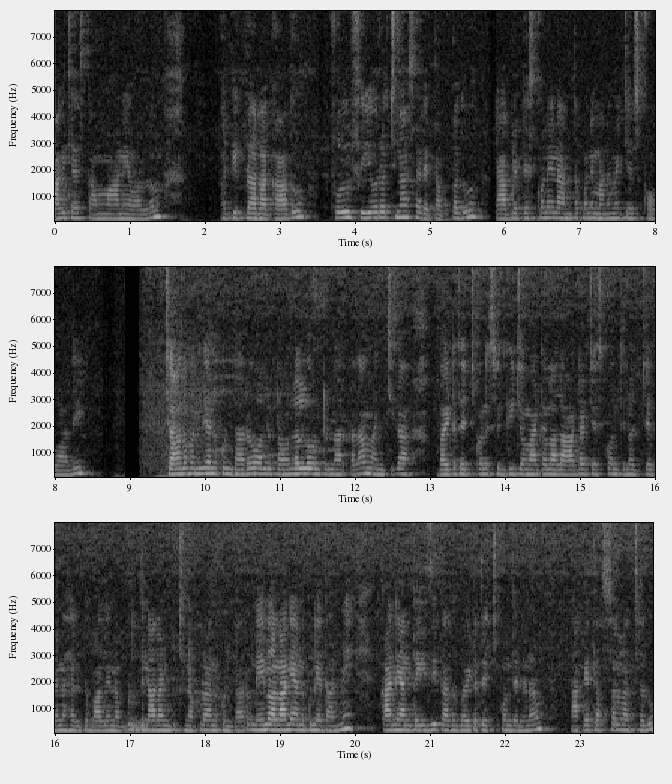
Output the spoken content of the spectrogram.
ఆగి చేస్తా అమ్మ అనేవాళ్ళం. బట్ ఇప్పుడు అలా కాదు. ఫుల్ ఫీవర్ వచ్చినా సరే తప్పదు. ట్యాబ్లెట్ వేసుకొనైనా అంత పని మనమే చేసుకోవాలి. చాలామంది అనుకుంటారు వాళ్ళు టౌన్లలో ఉంటున్నారు కదా మంచిగా బయట తెచ్చుకొని స్విగ్గీ జొమాటోలో అలా ఆర్డర్ చేసుకొని తినొచ్చు ఏదైనా హెల్త్ బాగాలేనప్పుడు తినాలనిపించినప్పుడు అనుకుంటారు. నేను అలానే అనుకునేదాన్ని కానీ అంత ఈజీ కాదు బయట తెచ్చుకొని తినడం. నాకైతే అస్సలు నచ్చదు.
